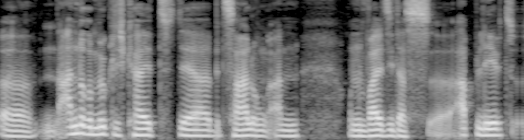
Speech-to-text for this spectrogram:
äh, eine andere Möglichkeit der Bezahlung an. Und weil sie das äh, ablehnt,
